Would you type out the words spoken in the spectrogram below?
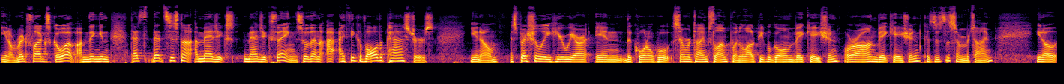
you know, red flags go up. I'm thinking that's that's just not a magic magic thing. So then I, I, think of all the pastors, you know, especially here we are in the quote unquote summertime slump when a lot of people go on vacation or are on vacation because it's the summertime, you know,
